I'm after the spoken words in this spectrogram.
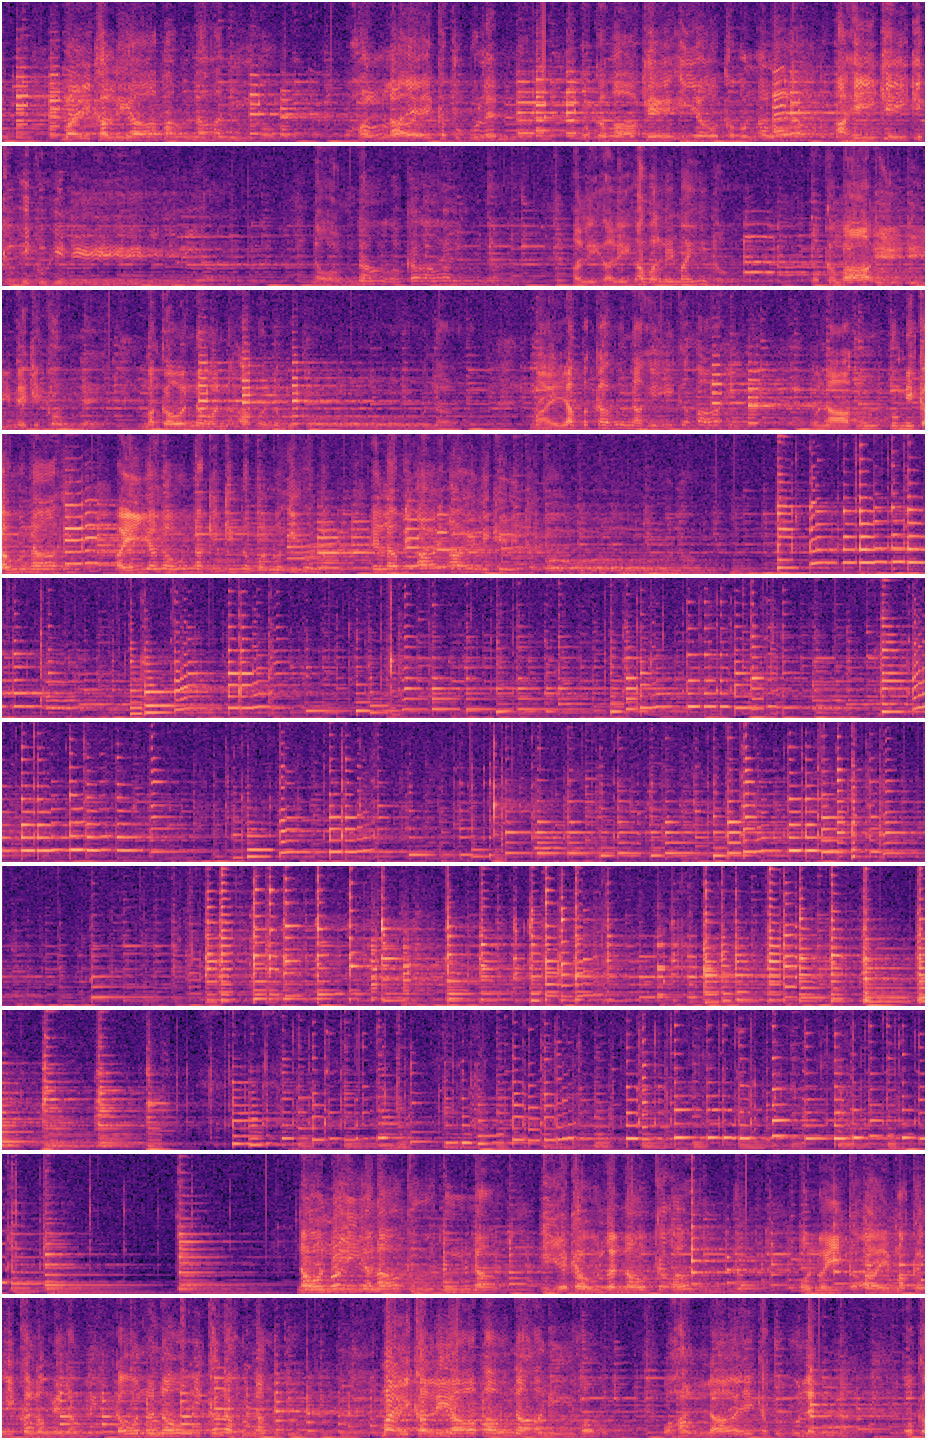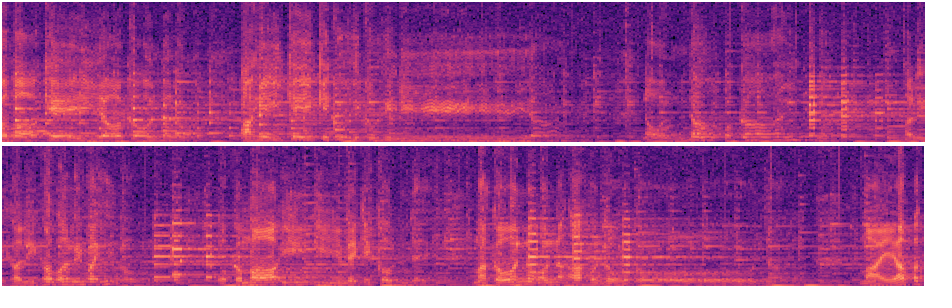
mai ka lia pau na hani ho o hala e ka pupulena. O ka wā ke ia o ka ona loa a hei ke i ke kuhi kuhi ni no no o ka aina. Hali hali hawali mai no o ka mai i ne ke kone. Ma ka ona ona aho no kona mai apa ka hunahi i ka hahi. O nā hukumi kaunahi Ai ia nga hona ki kino pano i hona E lawe ai ai li ke ka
